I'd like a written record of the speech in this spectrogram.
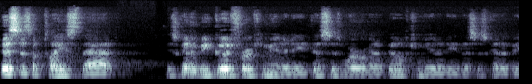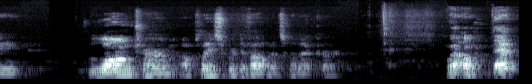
This is a place that is going to be good for a community. This is where we're going to build community. This is going to be long term a place where development's going to occur. Well, that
